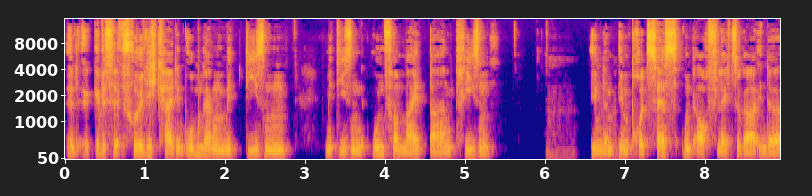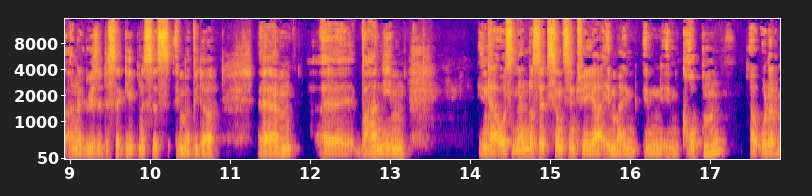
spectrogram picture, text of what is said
äh, gewisse Fröhlichkeit im Umgang mit diesen, mit diesen unvermeidbaren Krisen. In dem, im Prozess und auch vielleicht sogar in der Analyse des Ergebnisses immer wieder ähm, äh, wahrnehmen. In der Auseinandersetzung sind wir ja immer in, in, in Gruppen äh, oder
